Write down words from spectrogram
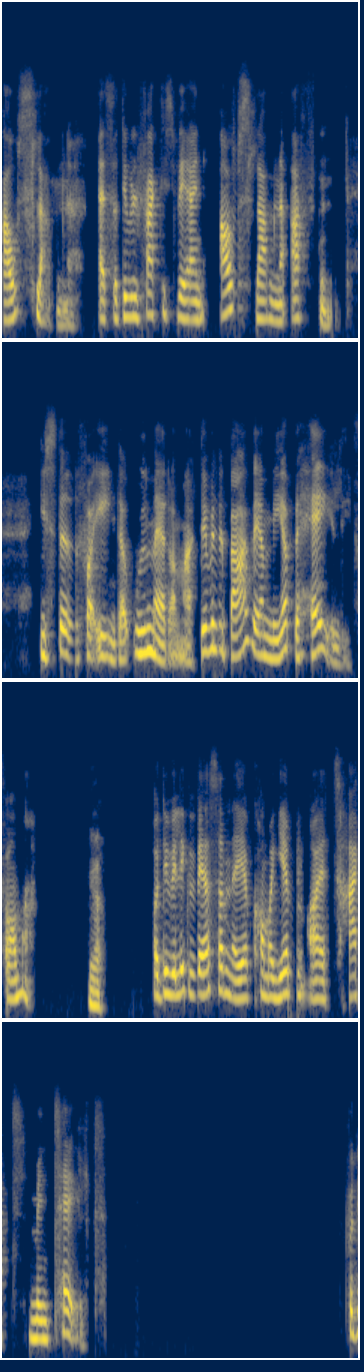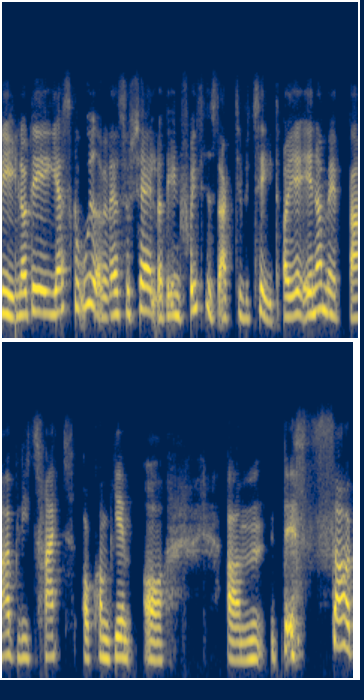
afslappende. Altså det vil faktisk være en afslappende aften, i stedet for en, der udmatter mig. Det vil bare være mere behageligt for mig. Ja. Og det vil ikke være sådan, at jeg kommer hjem og er træt mentalt. Fordi når det, jeg skal ud og være social, og det er en fritidsaktivitet, og jeg ender med bare at blive træt og komme hjem, og um, det, så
